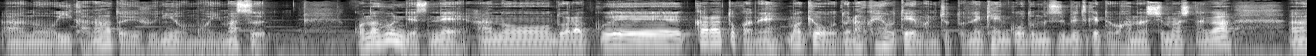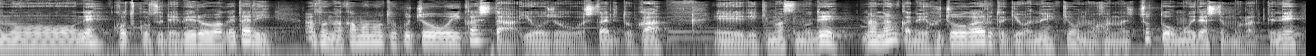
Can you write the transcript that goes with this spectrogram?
あのいいかなというふうに思います。こんな風にですね、あの、ドラクエからとかね、まあ今日ドラクエをテーマにちょっとね、健康と結びつけてお話しましたが、あのね、コツコツレベルを上げたり、あと仲間の特徴を生かした養生をしたりとか、えー、できますので、まあなんかね、不調がある時はね、今日のお話ちょっと思い出してもらってね、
